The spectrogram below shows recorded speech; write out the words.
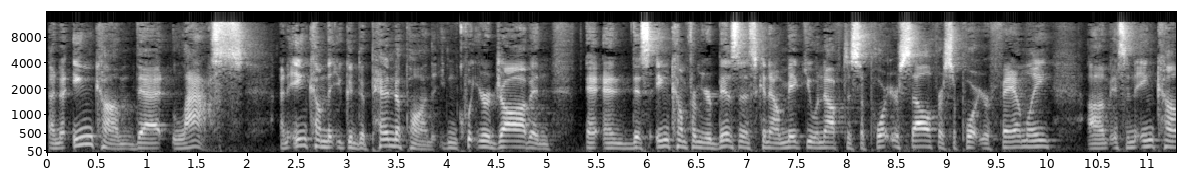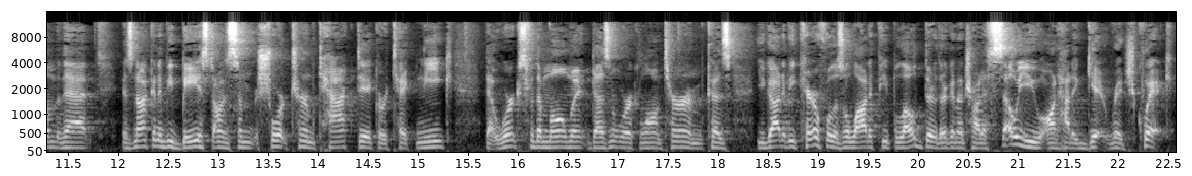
an income that lasts an income that you can depend upon, that you can quit your job and, and this income from your business can now make you enough to support yourself or support your family. Um, it's an income that is not going to be based on some short term tactic or technique that works for the moment, doesn't work long term, because you got to be careful. There's a lot of people out there, they're going to try to sell you on how to get rich quick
